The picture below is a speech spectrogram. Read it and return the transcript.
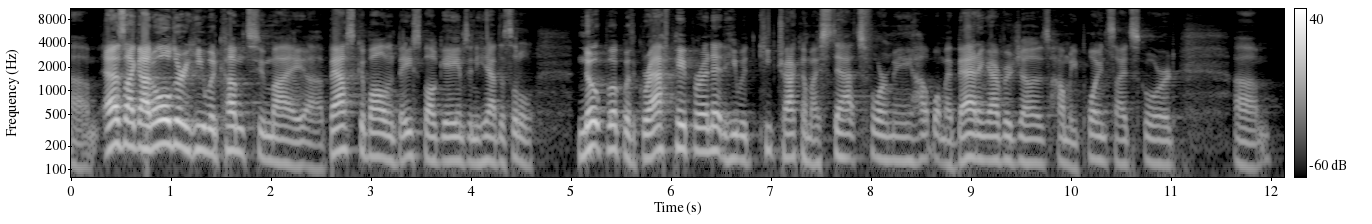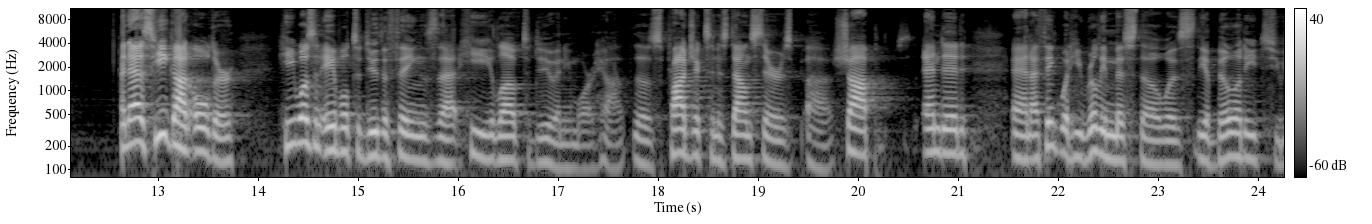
Um, as I got older, he would come to my uh, basketball and baseball games, and he'd have this little notebook with graph paper in it. He would keep track of my stats for me, how, what my batting average was, how many points I'd scored. Um, and as he got older, he wasn't able to do the things that he loved to do anymore. Uh, those projects in his downstairs uh, shop ended, and I think what he really missed, though, was the ability to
